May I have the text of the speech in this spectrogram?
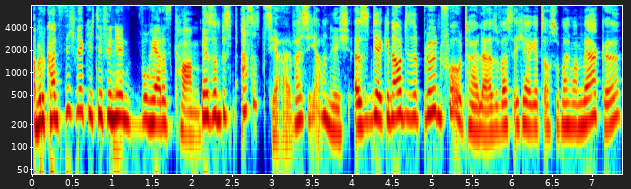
Aber du kannst nicht wirklich definieren, woher das kam. Ja, so ein bisschen asozial, weiß ich auch nicht. Also es sind ja genau diese blöden Vorurteile, also was ich ja jetzt auch so manchmal merke.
